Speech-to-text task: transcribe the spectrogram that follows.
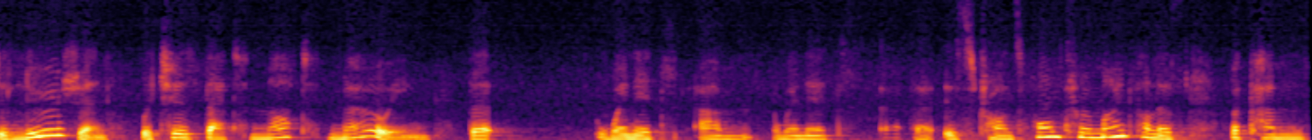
delusion, which is that not knowing that when it, um, when it uh, is transformed through mindfulness, becomes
